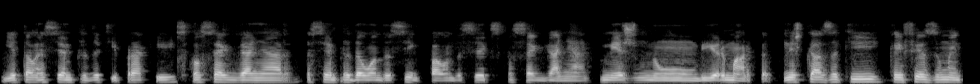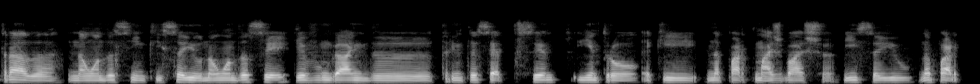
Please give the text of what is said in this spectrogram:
e então é sempre daqui para aqui se consegue ganhar, é sempre da onda 5 para a onda C que se consegue ganhar, mesmo num bear market. Neste caso aqui, quem fez uma entrada na onda 5 e saiu na onda C, teve um ganho de 37% e entrou aqui na parte mais baixa e saiu na parte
